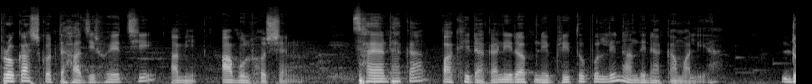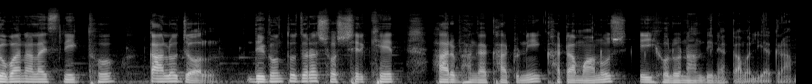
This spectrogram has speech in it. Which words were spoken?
প্রকাশ করতে হাজির হয়েছি আমি আবুল হোসেন। ছায়া ঢাকা, পাখি ডাকা, নীরব নিভৃত পল্লী, নান্দিনা কামালিয়া। ডোবা নালায় স্নিগ্ধ, কালো জল দিগন্তজোড়া শস্যের ক্ষেত, হাড় ভাঙা খাটুনি, খাটা মানুষ, এই হলো নান্দিনা কামালিয়া গ্রাম।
